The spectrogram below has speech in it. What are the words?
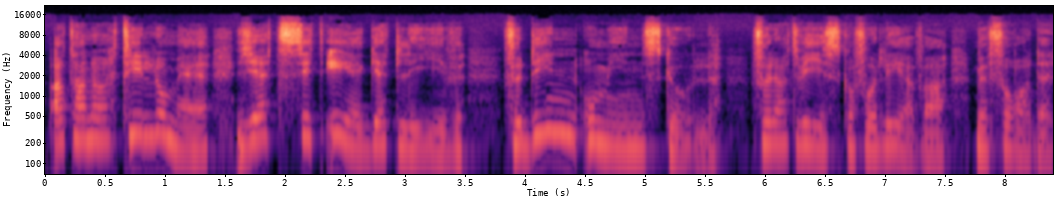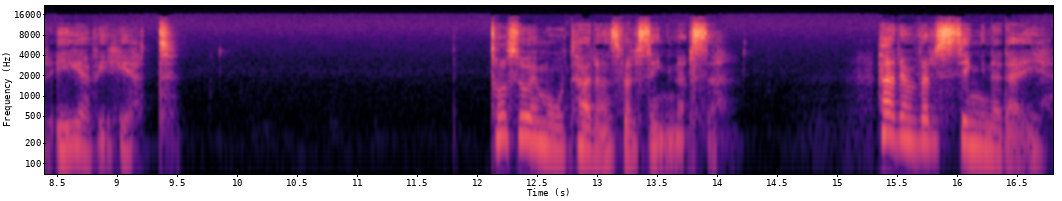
Att han har till och med gett sitt eget liv för din och min skull för att vi ska få leva med Fader i evighet. Ta så emot Herrens välsignelse. Herren välsigne dig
